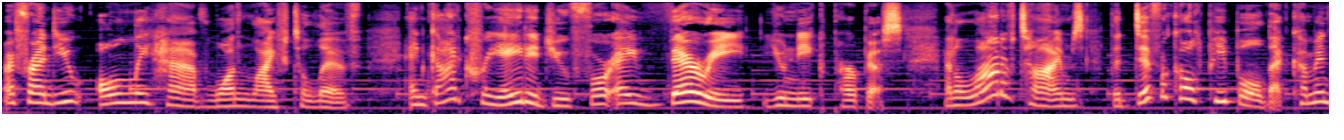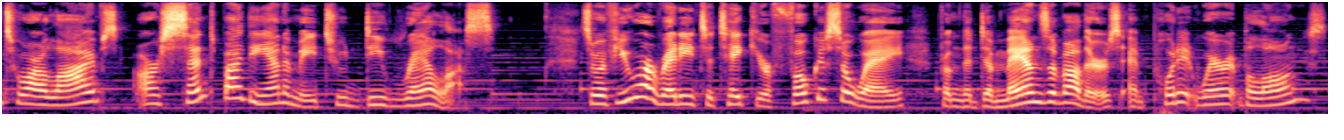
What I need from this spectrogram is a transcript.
My friend, you only have one life to live, and God created you for a very unique purpose. And a lot of times, the difficult people that come into our lives are sent by the enemy to derail us. So if you are ready to take your focus away from the demands of others and put it where it belongs,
